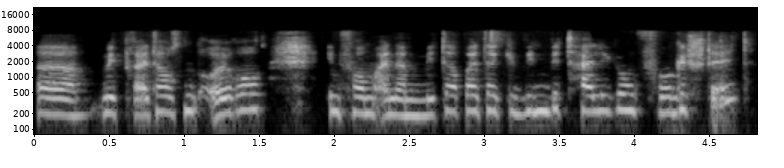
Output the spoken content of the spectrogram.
äh, mit 3000 Euro in Form einer Mitarbeitergewinnbeteiligung vorgestellt?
